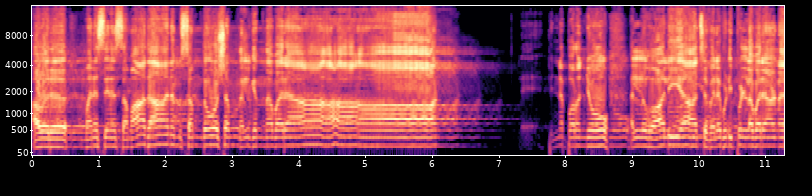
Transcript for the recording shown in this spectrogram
അവർ മനസ്സിന് സമാധാനം സന്തോഷം നൽകുന്നവരാണ്. പിന്നെ പറഞ്ഞു അൽ വിലപിടിപ്പുള്ളവരാണ്.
